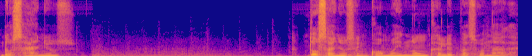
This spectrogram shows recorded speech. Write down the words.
¿Dos años? Dos años en coma y nunca le pasó nada.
